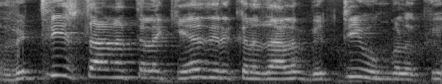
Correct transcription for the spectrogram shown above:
வெற்றி ஸ்தானத்தில் கேது இருக்கிறதால வெற்றி உங்களுக்கு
